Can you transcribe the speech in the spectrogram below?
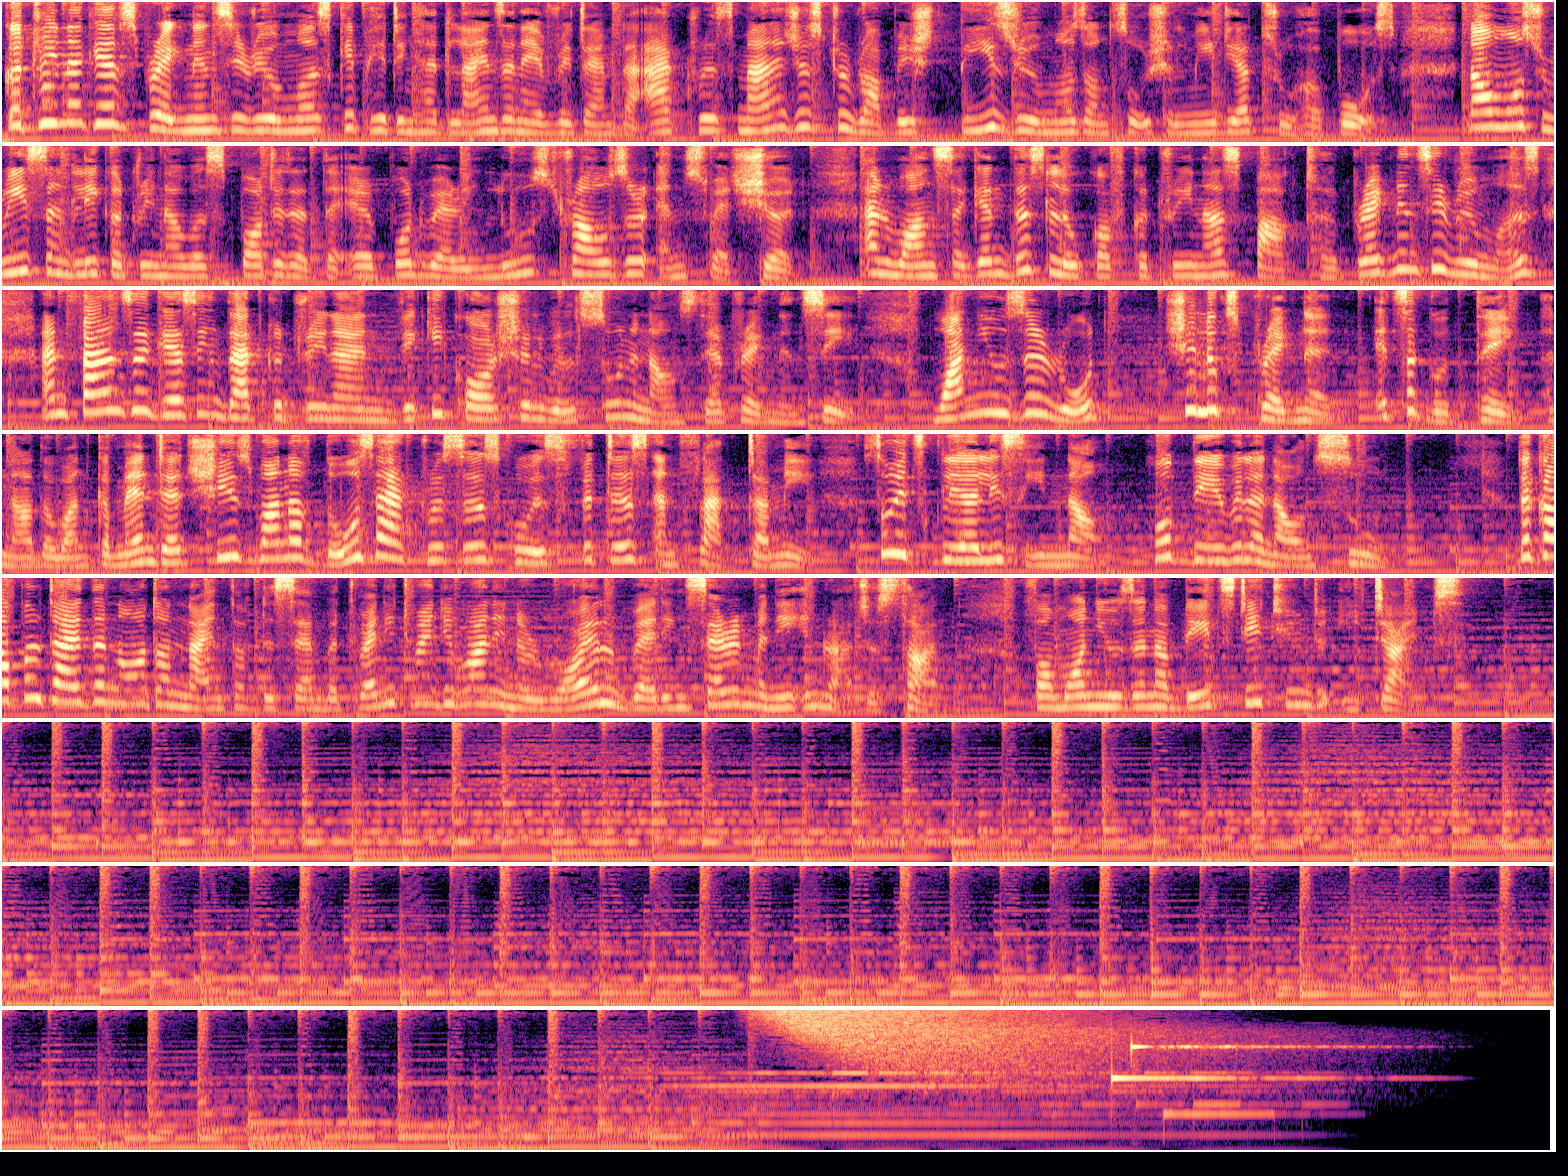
Katrina Kaif's pregnancy rumors keep hitting headlines, and every time the actress manages to rubbish these rumors on social media through her post. Now, most recently, Katrina was spotted at the airport wearing loose trouser and sweatshirt. And once again, this look of Katrina sparked her pregnancy rumors, and fans are guessing that Katrina and Vicky Kaushal will soon announce their pregnancy. One user wrote, she looks pregnant. It's a good thing. Another one commented, She is one of those actresses who is fittest and flat tummy. So it's clearly seen now. Hope they will announce soon. The couple tied the knot on 9th of December 2021 in a royal wedding ceremony in Rajasthan. For more news and updates, stay tuned to E-Times.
